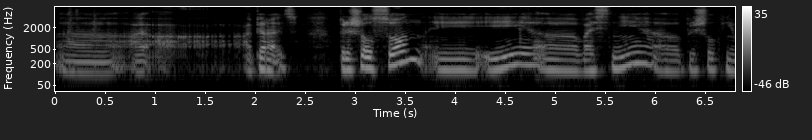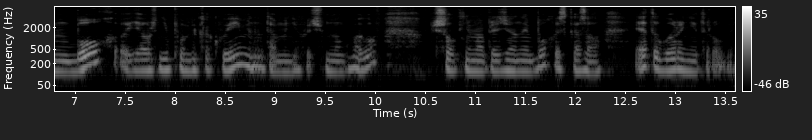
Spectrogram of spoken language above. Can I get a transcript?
а, а, а, опираются. Пришел сон, и, и э, во сне э, пришел к ним бог, я уже не помню, какой именно, там у них очень много богов. Пришел к ним определенный бог и сказал: Эту гору не трогай,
